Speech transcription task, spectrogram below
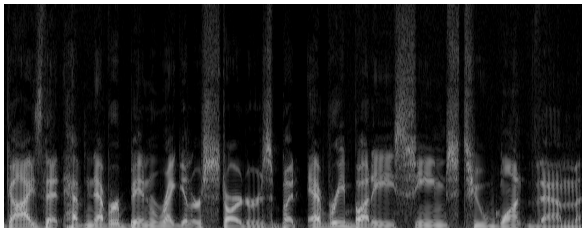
guys that have never been regular starters, but everybody seems to want them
